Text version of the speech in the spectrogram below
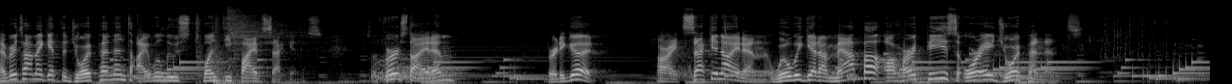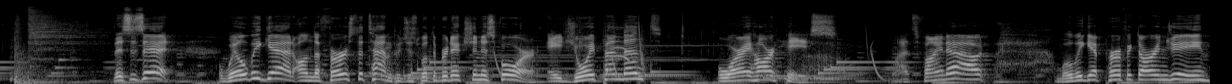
Every time I get the joy pendant, I will lose 25 seconds. So first item, pretty good. All right, second item. Will we get a mappa, a heart piece, or a joy pendant? This is it. Will we get on the first attempt, which is what the prediction is for, a joy pendant or a heart piece? Let's find out. Will we get perfect RNG?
